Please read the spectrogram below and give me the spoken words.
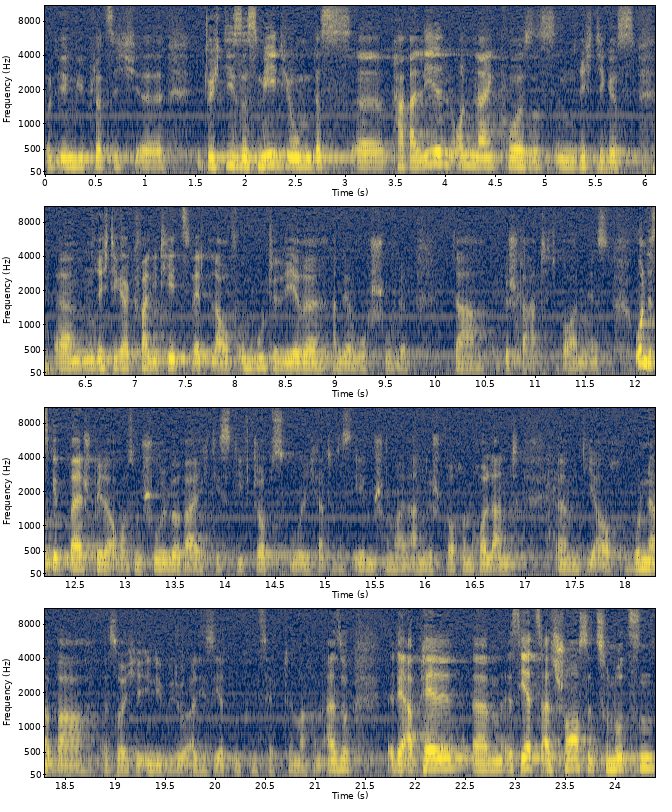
und irgendwie plötzlich äh, durch dieses Medium des äh, parallelen Online-Kurses ein, richtiges, ähm, ein richtiger Qualitätswettlauf um gute Lehre an der Hochschule da gestartet worden ist. Und es gibt Beispiele auch aus dem Schulbereich, die Steve Jobs School, ich hatte das eben schon mal angesprochen, Holland, ähm, die auch wunderbar solche individualisierten Konzepte machen. Also der Appell, ähm, es jetzt als Chance zu nutzen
